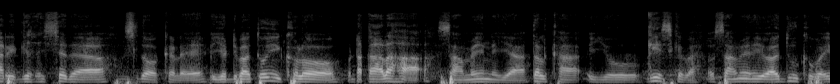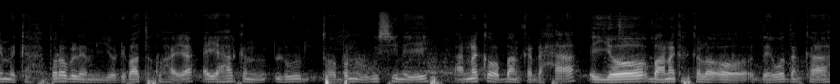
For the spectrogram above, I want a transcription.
argagixisada sidoo kale iyo dhibaatooyin kaloo dhaqaalaha saameynaya dalka iyo geeskaba oo saameynaya oo adduunkaba imika problem iyo dhibaato ku haya ayaa halkan lagu tababarna lagu siinayey annaka oo baanka dhexa ah iyo baananka kale oo dee waddanka ah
